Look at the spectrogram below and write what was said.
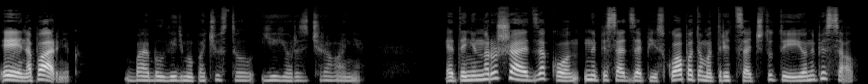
«Эй, напарник!» Байбл, видимо, почувствовал ее разочарование. «Это не нарушает закон написать записку, а потом отрицать, что ты ее написал.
